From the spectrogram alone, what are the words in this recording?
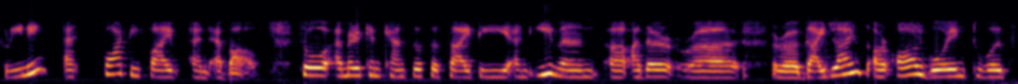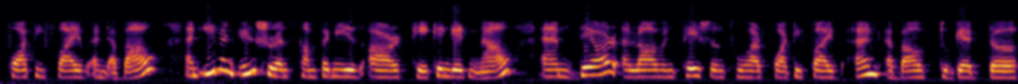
screening at 45 and above. So, American Cancer Society and even uh, other uh, uh, guidelines are all going towards 45 and above. And even insurance companies are taking it now, and they are allowing patients who are 45 and above to get the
